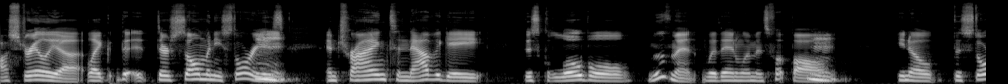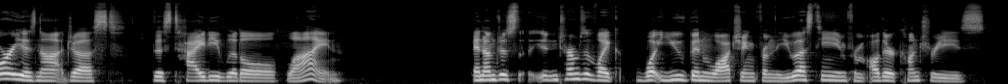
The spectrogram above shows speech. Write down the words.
Australia, like th- there's so many stories mm. and trying to navigate this global movement within women's football. Mm you know, the story is not just this tidy little line. And I'm just, in terms of like what you've been watching from the US team, from other countries,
